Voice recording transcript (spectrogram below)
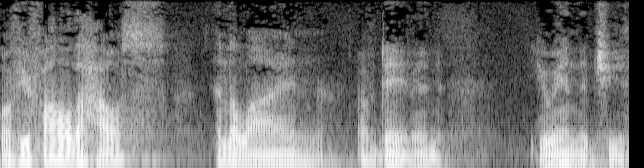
Well, if you follow the house and the line of David, you end at Jesus.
